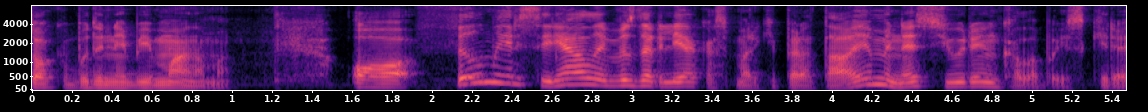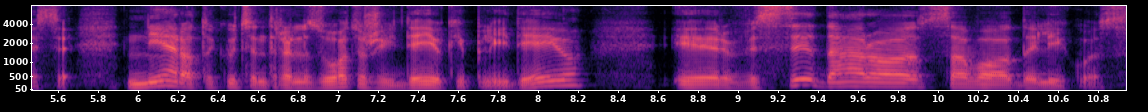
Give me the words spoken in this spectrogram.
tokiu būdu nebeįmanoma o filmai ir serialai vis dar lieka smarkiai pirataujami nes jų rinka labai skiriasi. Nėra tokių centralizuotų žaidėjų kaip leidėjų ir visi daro savo dalykus.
